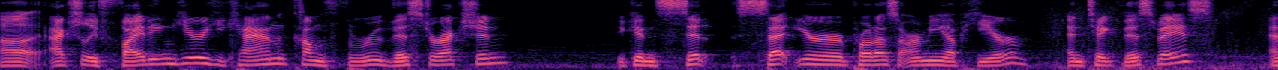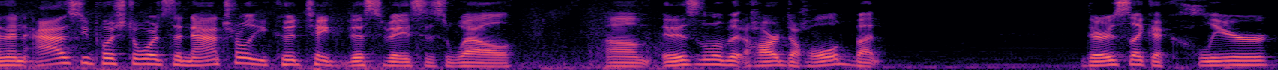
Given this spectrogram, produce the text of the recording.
uh, actually fighting here. He can come through this direction. You can sit set your Protoss army up here and take this base. And then as you push towards the natural, you could take this base as well. Um, it is a little bit hard to hold, but there is like a clear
